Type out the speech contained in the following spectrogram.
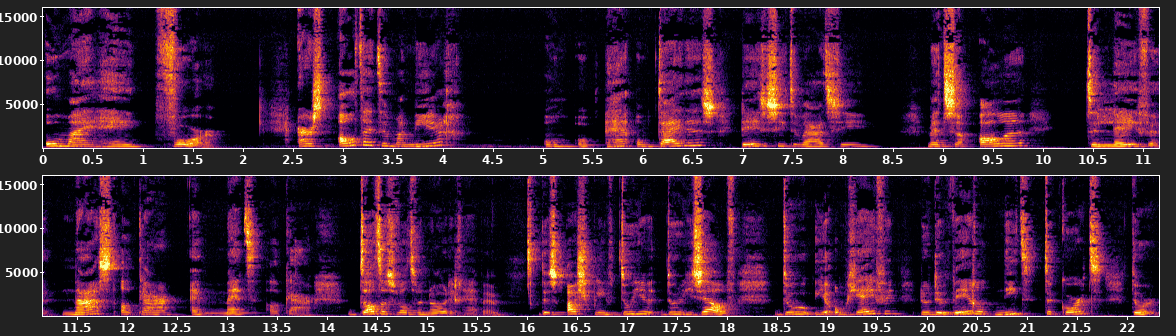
om mij heen voor. Er is altijd een manier om, op, hè, om tijdens deze situatie met z'n allen te leven naast elkaar en met elkaar. Dat is wat we nodig hebben. Dus alsjeblieft, doe, je, doe jezelf, doe je omgeving, doe de wereld niet tekort door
